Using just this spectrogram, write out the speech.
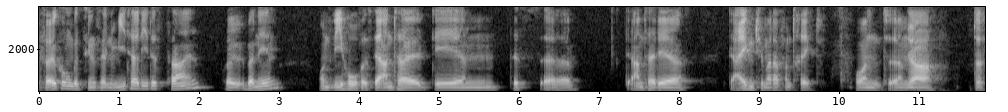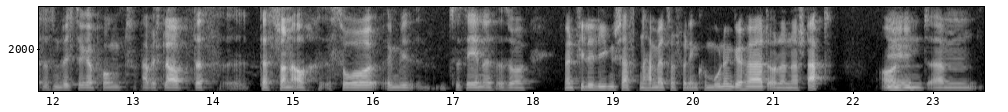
Bevölkerung bzw. Mieter, die das zahlen oder übernehmen, und wie hoch ist der Anteil, dem, des, äh, der Anteil der, der Eigentümer davon trägt. Und ähm, ja, das ist ein wichtiger Punkt, aber ich glaube, dass das schon auch so irgendwie zu sehen ist. Also, ich meine, viele Liegenschaften haben ja zum Beispiel den Kommunen gehört oder einer Stadt. mh, Und ähm,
